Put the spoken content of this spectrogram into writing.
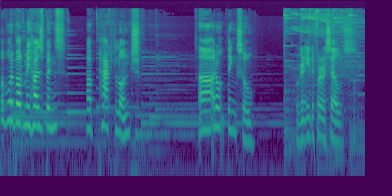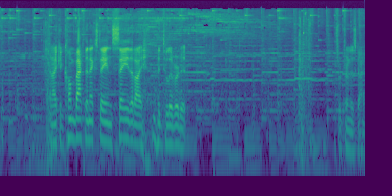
But what about my husband's? A packed lunch. Uh, I don't think so. We're gonna eat it for ourselves. And I can come back the next day and say that I delivered it. Let's return this guy.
